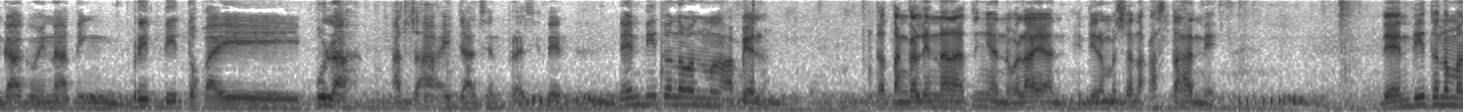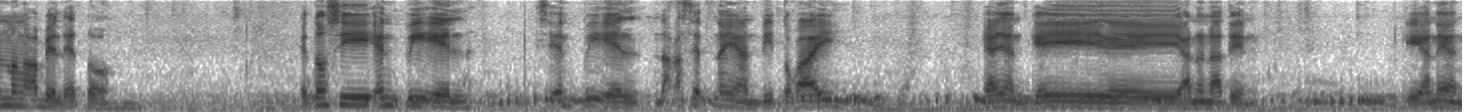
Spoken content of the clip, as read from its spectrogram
gagawin nating breed dito kay Pula at sa kay Johnson President. Then dito naman mga abel, tatanggalin na natin yan. Wala yan. Hindi naman siya nakastahan eh. Then dito naman mga abel, ito. Itong si NPL, si NPL, nakaset na yan dito kay yan yan, kay ano natin, kay ano yan,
